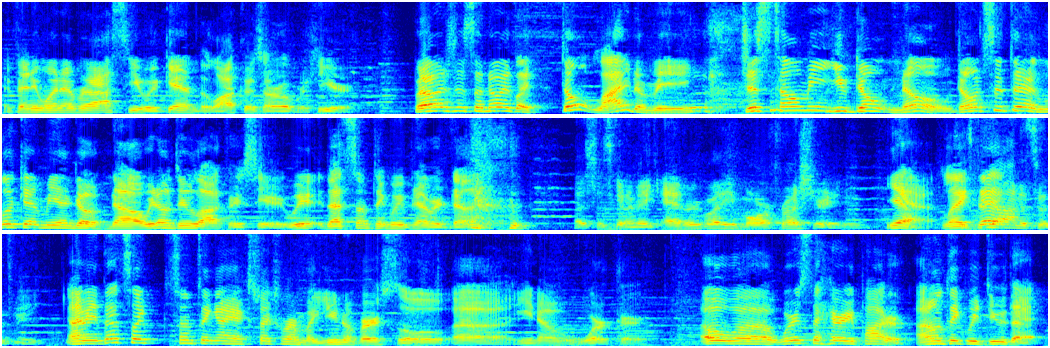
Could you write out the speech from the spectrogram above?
if anyone ever asks you again, the lockers are over here. But I was just annoyed, like, don't lie to me. Just tell me you don't know. Don't sit there and look at me and go, no, we don't do lockers here. We, that's something we've never done. That's just gonna make everybody more frustrated. Yeah, like Just be that. honest with me. I mean, that's like something I expect from a Universal, uh, you know, worker. Oh, uh, where's the Harry Potter? I don't think we do that.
